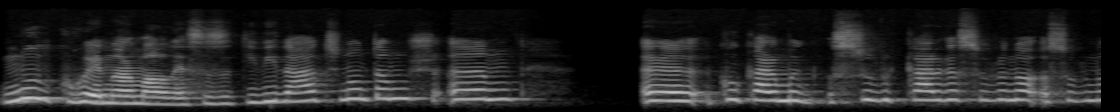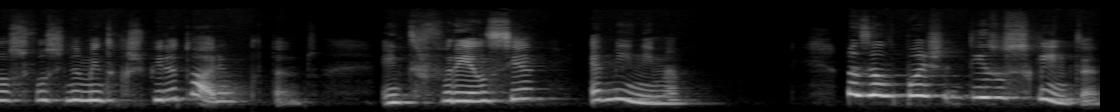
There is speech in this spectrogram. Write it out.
no decorrer normal dessas atividades, não estamos um, a colocar uma sobrecarga sobre o, no, sobre o nosso funcionamento respiratório. Portanto, a interferência é mínima. Mas ele depois diz o seguinte:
